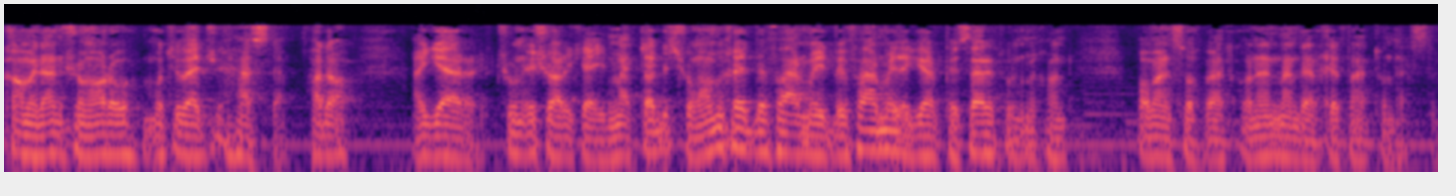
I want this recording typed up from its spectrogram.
کاملا شما رو متوجه هستم. حالا اگر چون اشاره کردید مطلب شما می‌خواید بفرمایید بفرمایید. اگر پسرتون می‌خوان با من صحبت کنن من در خدمتتون هستم.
